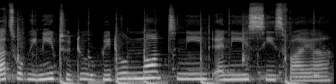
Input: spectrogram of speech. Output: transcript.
that's what we need to do. We do not need any ceasefire,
